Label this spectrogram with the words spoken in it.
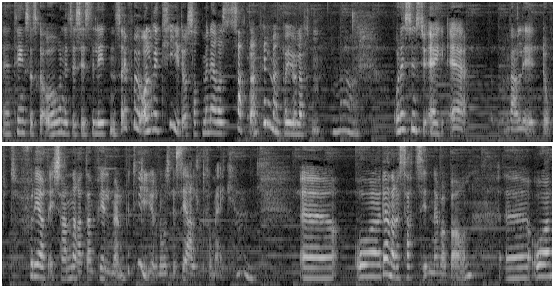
eh, Ting som skal ordnes i siste liten. Så jeg får jo aldri tid å satt meg ned og sett den filmen på julaften. Mm. Og det syns jo jeg er veldig dumt. Fordi at jeg kjenner at den filmen betyr noe spesielt for meg. Eh, og den har jeg sett siden jeg var barn. Eh, og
